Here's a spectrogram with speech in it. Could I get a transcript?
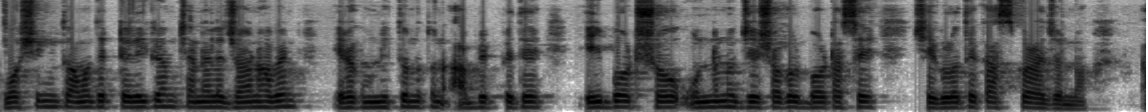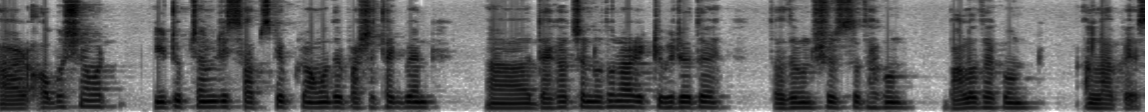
অবশ্যই কিন্তু আমাদের টেলিগ্রাম চ্যানেলে জয়েন হবেন। এরকম নিত্য নতুন আপডেট পেতে এই বট সহ অন্যান্য যে সকল বট আছে, সেগুলোতে কাজ করার জন্য। আর অবশ্যই আমার ইউটিউব চ্যানেলটি সাবস্ক্রাইব করে আমাদের পাশে থাকবেন। দেখা হচ্ছে নতুন আর একটি ভিডিওতে। ততক্ষণ সুস্থ থাকুন, ভালো থাকুন, আল্লাহ হাফেজ।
